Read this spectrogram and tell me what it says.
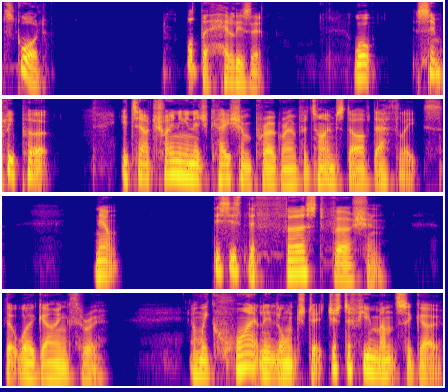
Squad. What the hell is it? Well, simply put, it's our training and education program for time starved athletes. Now, this is the first version that we're going through. And we quietly launched it just a few months ago.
